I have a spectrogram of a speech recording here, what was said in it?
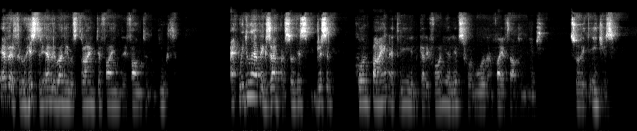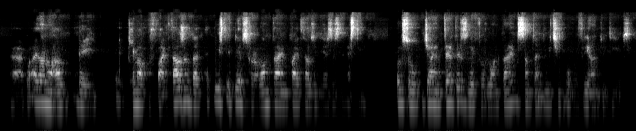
ever through history, everybody was trying to find the fountain of youth. And we do have examples. So this bristle cone pine, a tree in California, lives for more than 5,000 years. So it ages. Uh, well, I don't know how they came up with 5,000, but at least it lives for a long time. 5,000 years is the estimate. Also, giant turtles live for a long time, sometimes reaching over 300 years.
